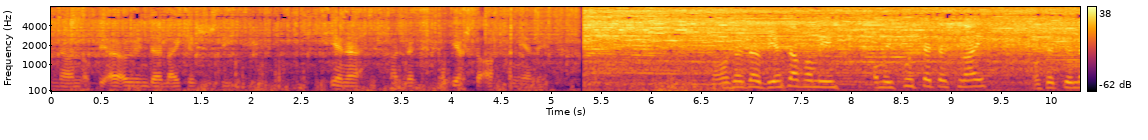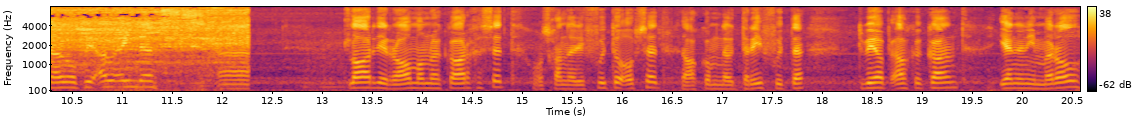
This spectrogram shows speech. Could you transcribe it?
en dan op die ou ende lyk hy soos die ene wat ek eerste afgeneem het. Maar ons is nou besig om die om die voete te sny. Ons het toe nou op die ou einde uh klaar die raam aan mekaar gesit. Ons gaan nou die voete opsit. Daar kom nou 3 voete, twee op elke kant, een in die middel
